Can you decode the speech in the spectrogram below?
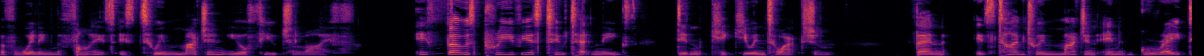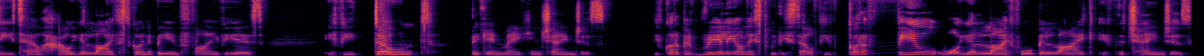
of winning the fight is to imagine your future life. If those previous two techniques didn't kick you into action, then it's time to imagine in great detail how your life's going to be in five years if you don't begin making changes. You've got to be really honest with yourself. You've got to feel what your life will be like if the changes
